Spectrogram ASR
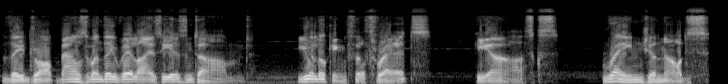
They drop bows when they realize he isn't armed. You're looking for threats? He asks. Ranger nods.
